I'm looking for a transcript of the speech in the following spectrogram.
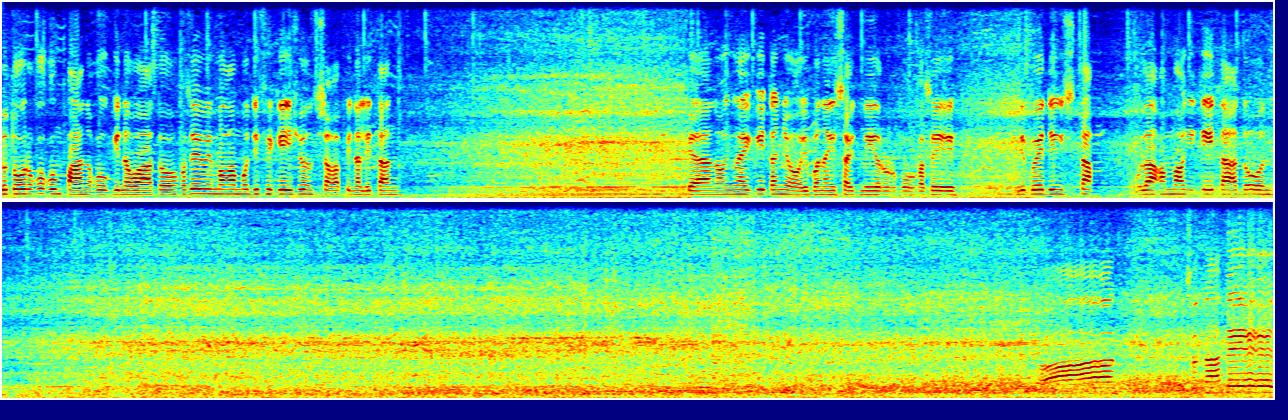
tuturo ko kung paano ko ginawa to. Kasi may mga modifications saka pinalitan. Kaya nung nakikita nyo iba na yung side mirror ko kasi hindi pwedeng stock wala kang makikita doon Yan. Listen natin.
